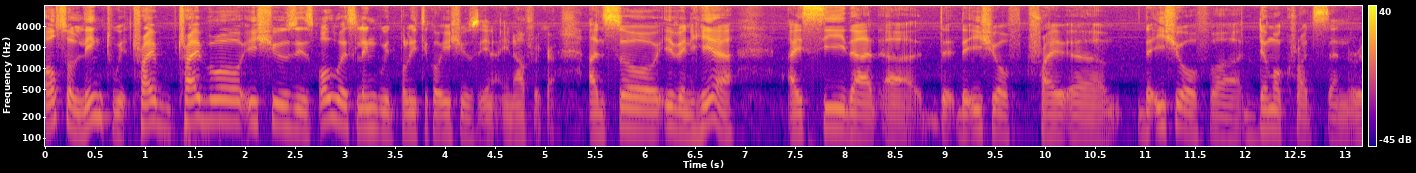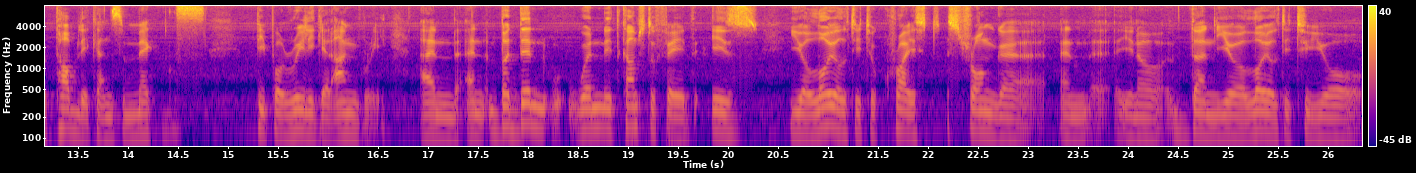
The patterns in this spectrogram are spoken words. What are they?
also linked with tribe, tribal issues is always linked with political issues in in Africa, and so even here. I see that uh, the, the issue of tri- um, the issue of uh, Democrats and Republicans makes people really get angry and and but then when it comes to faith is your loyalty to Christ stronger and uh, you know than your loyalty to your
